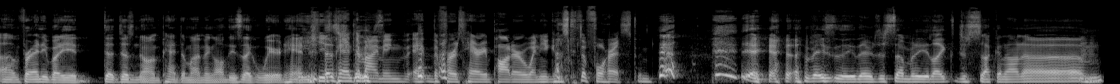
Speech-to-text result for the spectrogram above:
Um, for anybody that doesn't know, I'm pantomiming all these like weird hand. He's gestures. pantomiming the the first Harry Potter when he goes to the forest. And, yeah, yeah. Basically, there's just somebody like just sucking on a um,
